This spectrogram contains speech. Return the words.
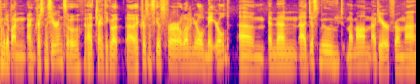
coming up on, on Christmas here, and so uh, trying to think about uh, Christmas gifts for our 11 year old and 8 year old. Um, and then uh, just moved my mom out here from uh,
